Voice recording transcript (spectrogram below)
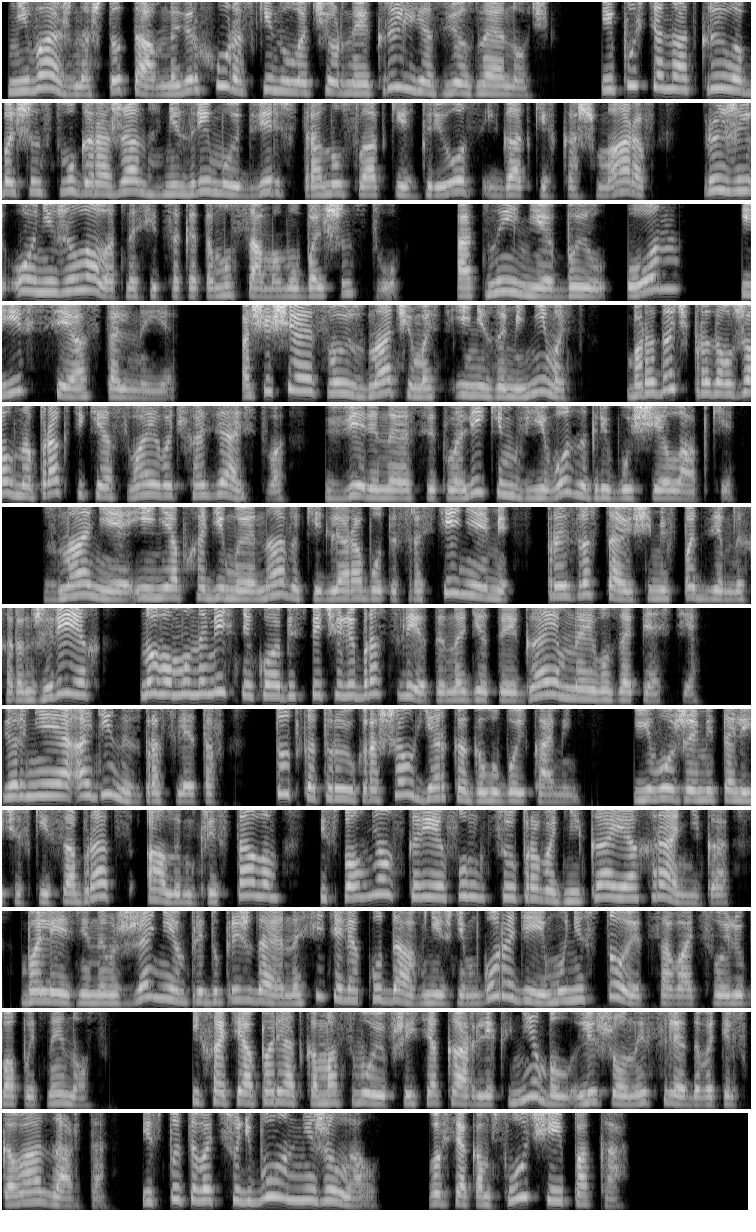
Неважно, что там наверху раскинула черные крылья звездная ночь. И пусть она открыла большинству горожан незримую дверь в страну сладких грез и гадких кошмаров, Рыжий О не желал относиться к этому самому большинству. Отныне был он и все остальные. Ощущая свою значимость и незаменимость, Бородач продолжал на практике осваивать хозяйство, вверенное Светлоликим в его загребущие лапки. Знания и необходимые навыки для работы с растениями, произрастающими в подземных оранжереях, новому наместнику обеспечили браслеты, надетые Гаем на его запястье. Вернее, один из браслетов, тот, который украшал ярко-голубой камень. Его же металлический собрат с алым кристаллом исполнял скорее функцию проводника и охранника, болезненным жжением предупреждая носителя, куда в Нижнем городе ему не стоит совать свой любопытный нос. И хотя порядком освоившийся карлик не был лишен исследовательского азарта, испытывать судьбу он не желал, во всяком случае пока.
